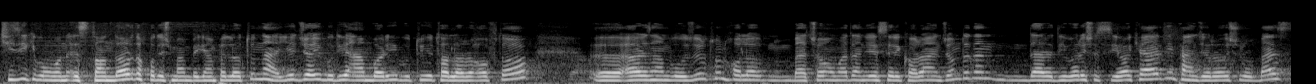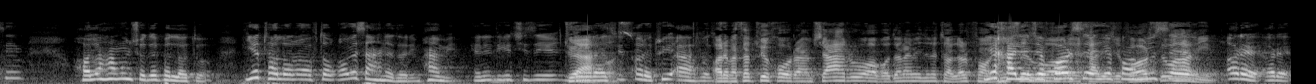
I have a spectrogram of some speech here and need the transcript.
چیزی که به عنوان استاندارد خودش من بگم پلاتو نه یه جایی بود یه انباری بود توی تالار آفتاب. اه، عرضم به حضورتون حالا بچه ها اومدن یه سری کارا انجام دادن. در دیوارش رو سیاه کردیم پنجرهاش رو بستیم. حالا همون شده پلاتو. یه تالار آفتاب قاب صحنه داریم همین. یعنی دیگه چیزی توی غیر از اهواز. این- آره توی اهواز. آره مثلا توی خرمشهر رو آبادان هم می‌دونه تالار فانوسه یه خلیج آره، فارس یه خلیج فانوس. همین. آره آره.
